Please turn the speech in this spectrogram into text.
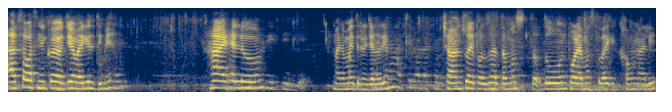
आज सवासनी क- जेवाय गेलती मी. हाय हॅलो माझ्या मैत्रिणीच्या घरी. छान स्वयंपाक झाला मस्त. दोन पोळ्या मस्त पैकी खाऊन आली.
